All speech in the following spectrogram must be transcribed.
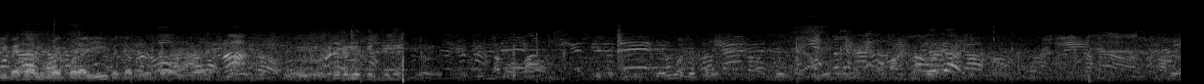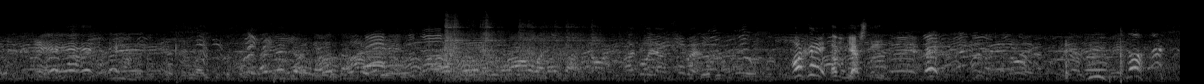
Y mete a Rubén por allí, mete a Rubén por allí. ¡Jorge! Vamos, Justin. Y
